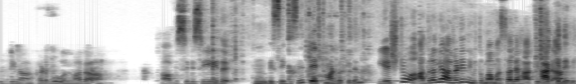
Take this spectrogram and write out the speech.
ಉದ್ದಿನ ಕಡುಬು ಅನ್ನುವಾಗ ಬಿಸಿ ಬಿಸಿ ಇದೆ. ಹ್ಮ್ ಬಿಸಿ ಬಿಸಿ ಟೇಸ್ಟ್ ಮಾಡ್ಬೇಕು ಇದನ್ನ. ಎಷ್ಟು? ಅದ್ರಲ್ಲೇ ಆಲ್ರೆಡಿ ನೀವು ತುಂಬಾ ಮಸಾಲೆ ಹಾಕಿ ಹಾಕಿದೇವಿ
